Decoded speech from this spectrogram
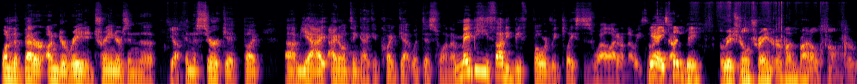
one of the better underrated trainers in the in the circuit. But um, yeah, I, I don't think I could quite get with this one. Uh, Maybe he thought he'd be forwardly placed as well. I don't know. He's not Yeah, he exactly- could be original trainer of Unbridled's Song, or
